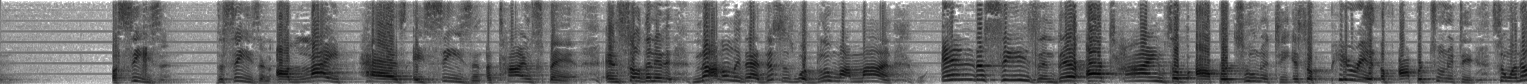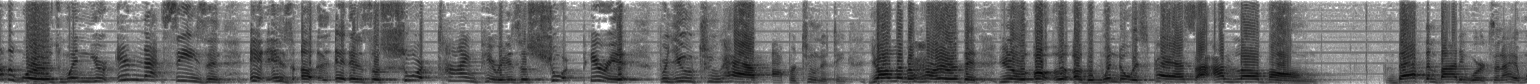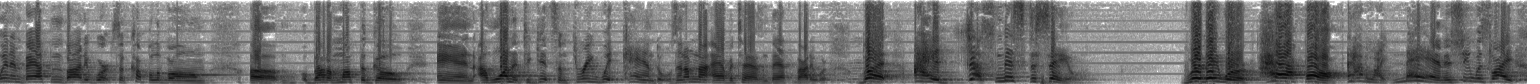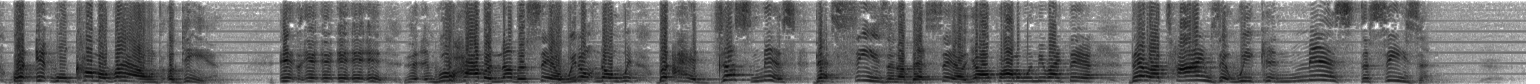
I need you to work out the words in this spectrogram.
A season the season. Our life has a season, a time span. And so then it not only that, this is what blew my mind. In the season, there are times of opportunity. It's a period of opportunity. So, in other words, when you're in that season, it is a, it is a short time period. It's a short period for you to have opportunity. Y'all ever heard that, you know, uh, uh, uh, the window is past? I, I love um, Bath and Body Works, and I had went in Bath and Body Works a couple of um uh, about a month ago, and I wanted to get some three wick candles, and I'm not advertising Bath and Body Works, but I had just missed the sale where they were half off, and I was like, man, and she was like, but it will come around again. It, it, it, it, we'll have another sale. We don't know when, but I had just missed that season of that sale. Y'all following me right there? There are times that we can miss the season.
